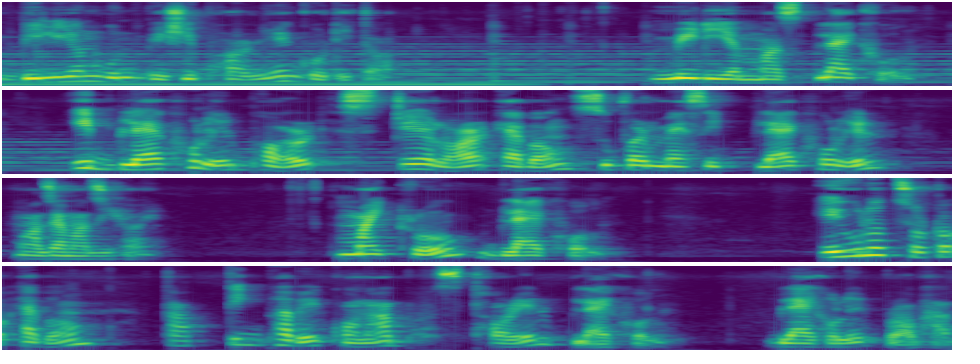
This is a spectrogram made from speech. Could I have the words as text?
বিলিয়ন গুণ বেশি ভর নিয়ে গঠিত। Medium mass black hole. এই ব্ল্যাক হোলের ভর স্টেলার এবং সুপার ম্যাসিভ ব্ল্যাক হোলের মাঝামাঝি হয়। Micro black hole. এগুলো ছোট এবং তাত্ত্বিকভাবে কণা স্তরের ব্ল্যাক হোল। ব্ল্যাক হোলের প্রভাব।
